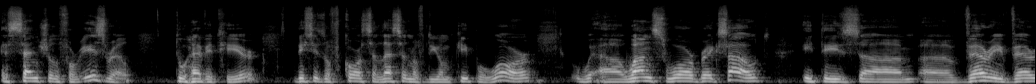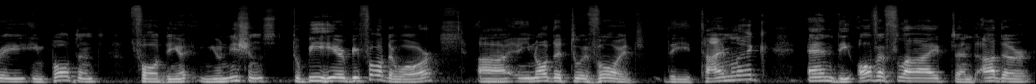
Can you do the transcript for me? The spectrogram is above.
essential for Israel to have it here. This is, of course, a lesson of the Yom Kippur War. Uh, once war breaks out, it is um, uh, very, very important for the munitions to be here before the war uh, in order to avoid the time lag and the overflight and other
